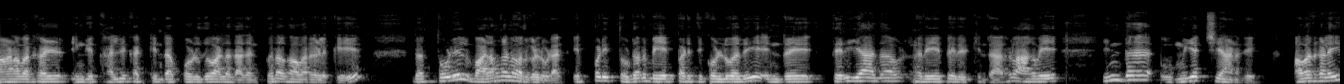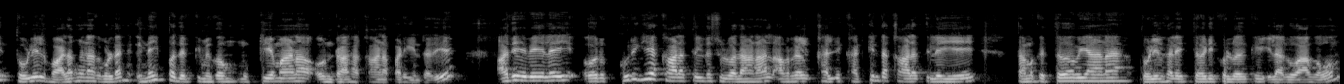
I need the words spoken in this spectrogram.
மாணவர்கள் இங்கு கல்வி கற்கின்ற பொழுதோ அல்லது அதன் பிறகு அவர்களுக்கு இந்த தொழில் வழங்குனர்களுடன் எப்படி தொடர்பு ஏற்படுத்திக் கொள்வது என்று தெரியாத நிறைய பேர் இருக்கின்றார்கள். ஆகவே இந்த முயற்சியானது அவர்களை தொழில் வழங்குனர்களுடன் இணைப்பதற்கு மிகவும் முக்கியமான ஒன்றாக காணப்படுகின்றது. அதேவேளை ஒரு குறுகிய காலத்தில் என்று சொல்வதானால் அவர்கள் கல்வி கற்கின்ற காலத்திலேயே தமக்கு தேவையான தொழில்களை தேடிக்கொள்வதற்கு இலகுவாகவும்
